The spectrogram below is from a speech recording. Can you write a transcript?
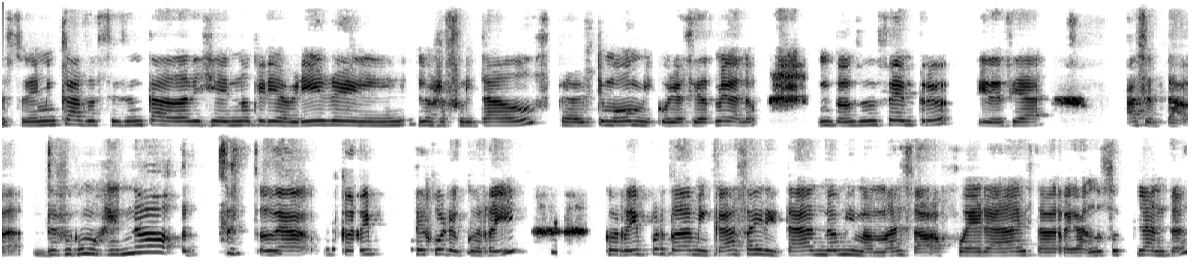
estoy en mi casa, estoy sentada, dije, no quería abrir los resultados, pero al último mi curiosidad me ganó. Entonces entro y decía, aceptada. Entonces fue como que no, o sea, corrí, te juro, corrí, corrí por toda mi casa gritando, mi mamá estaba afuera, estaba regando sus plantas,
